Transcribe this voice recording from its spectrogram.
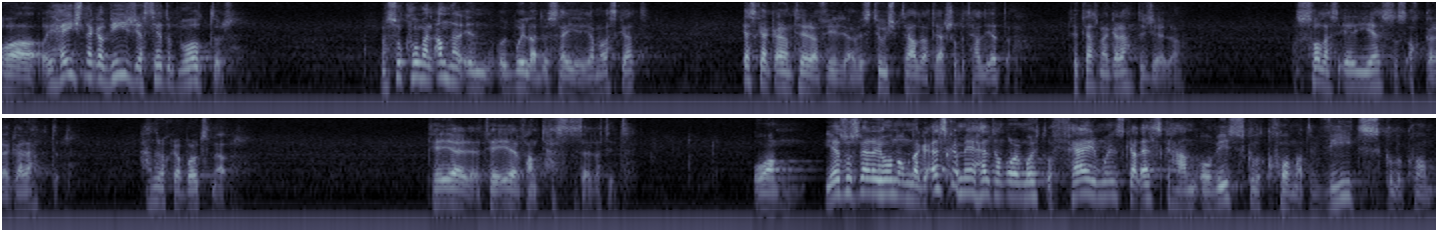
Og jeg har ikke noe virje å sette opp måter. Men så kom en annan inn og bøylade og sier, ja, men hva skal jeg? Jeg skal garantera for deg, hvis du ikke betaler det her, så betaler jeg det. Det er det som er garanter gjør. Og så er Jesus okkara garanter. Han er okkar borgsmæver. Det er, det er fantastisk det tid. Og Jesus sverar honom, om dere elsker meg, helt han året mot, og fær min skal elske han, og vi skulle komme, at vi skulle komme.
